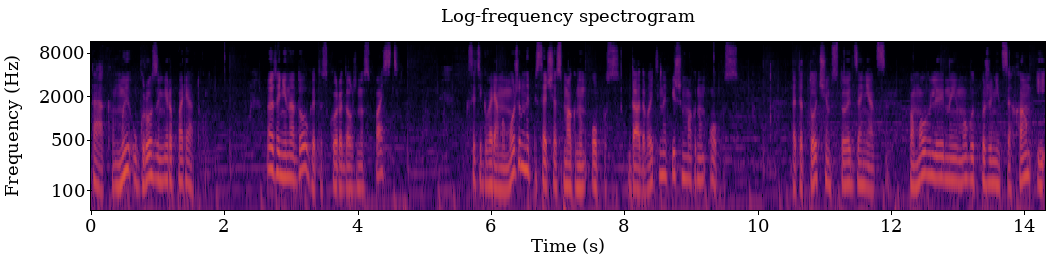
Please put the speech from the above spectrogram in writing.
Так, мы угроза миропорядку. Но это ненадолго, это скоро должно спасть. Кстати говоря, мы можем написать сейчас Magnum Opus? Да, давайте напишем Magnum Opus. Это то, чем стоит заняться. Помолвленные могут пожениться Хам и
